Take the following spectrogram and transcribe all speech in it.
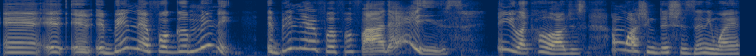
and it, it it been there for a good minute. It been there for for five days and you're like, oh, I'll just, I'm washing dishes anyway.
